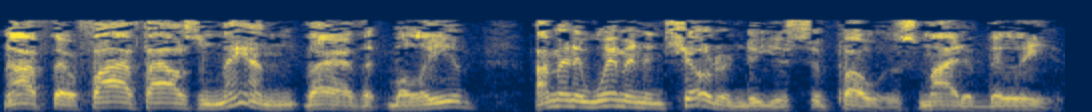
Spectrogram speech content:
Now, if there were 5,000 men there that believed, how many women and children do you suppose might have believed?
